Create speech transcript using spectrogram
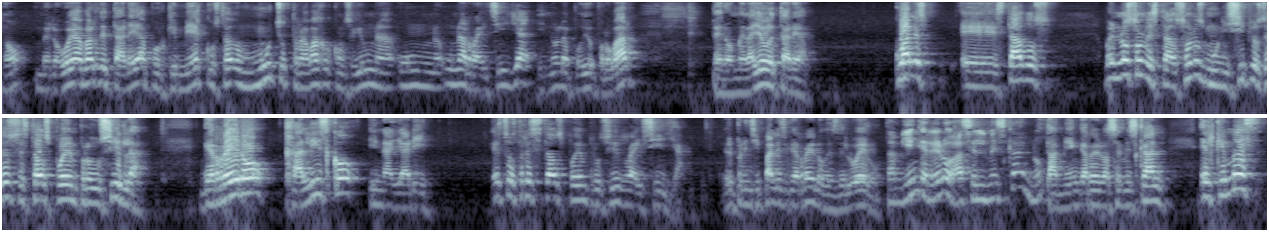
No, me lo voy a dar de tarea porque me ha costado mucho trabajo conseguir una, una, raicilla y no la he podido probar, pero me la llevo de tarea. ¿Cuáles eh, estados, bueno, no son estados, son los municipios de esos estados pueden producirla? Guerrero, Jalisco y Nayarit. Estos tres estados pueden producir raicilla. El principal es Guerrero, desde luego. También Guerrero hace el mezcal, ¿no? También Guerrero hace mezcal. El que más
